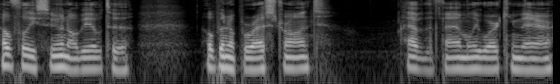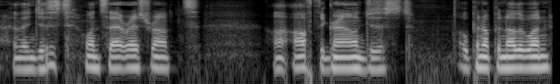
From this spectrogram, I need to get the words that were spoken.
Hopefully soon I'll be able to open up a restaurant, have the family working there, and then just once that restaurant's uh, off the ground, just open up another one.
